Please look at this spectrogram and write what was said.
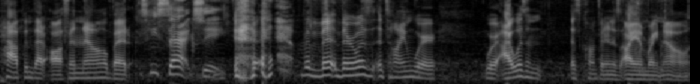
happen that often now. But 'Cause he's sexy. but there, there was a time where where I wasn't as confident as I am right now,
